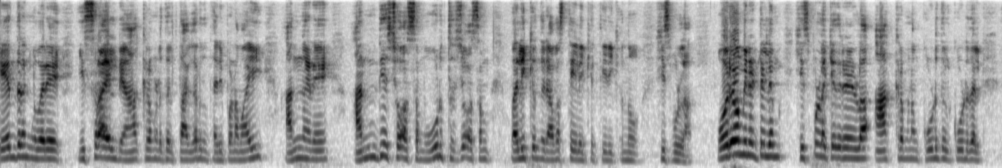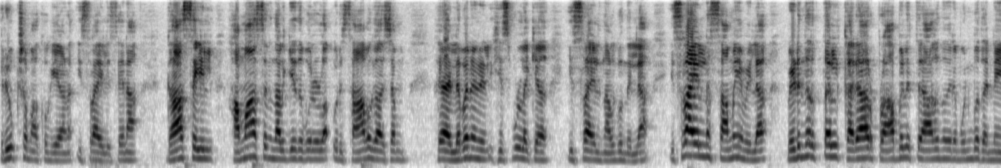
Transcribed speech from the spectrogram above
കേന്ദ്രങ്ങൾ വരെ ഇസ്രായേലിന്റെ ആക്രമണത്തിൽ തകർന്ന് തരിപ്പണമായി. അങ്ങനെ അന്ത്യശ്വാസം ഊർധ്വശ്വാസം വലിക്കുന്നൊരവസ്ഥയിലേക്ക് എത്തിയിരിക്കുന്നു ഹിസ്ബുള്ള. ഓരോ മിനിറ്റിലും ഹിസ്ബുള്ളക്കെതിരെയുള്ള ആക്രമണം കൂടുതൽ കൂടുതൽ രൂക്ഷമാക്കുകയാണ് ഇസ്രായേലി സേന. ഗാസയിൽ ഹമാസിന് നൽകിയതുപോലുള്ള ഒരു സാവകാശം ലബനനിൽ ഹിസ്ബുള്ളയ്ക്ക് ഇസ്രായേൽ നൽകുന്നില്ല. ഇസ്രായേലിന് സമയമില്ല. വെടിനിർത്തൽ കരാർ പ്രാബല്യത്തിലാകുന്നതിന് മുൻപ് തന്നെ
